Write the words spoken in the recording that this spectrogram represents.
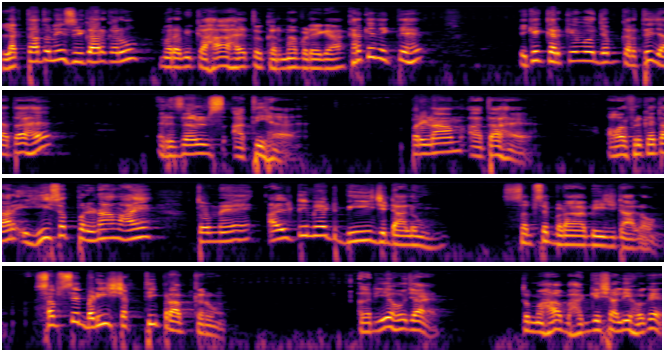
लगता तो नहीं स्वीकार करूँ, मगर अभी कहा है तो करना पड़ेगा। करके देखते हैं। एक एक करके वो जब करते जाता है रिजल्ट्स आती है। परिणाम आता है। और फिर कहता है ये सब परिणाम आए तो मैं अल्टीमेट बीज डालूं, सबसे बड़ा बीज डालूं, सबसे बड़ी शक्ति प्राप्त करूँ। अगर ये हो जाए तो महाभाग्यशाली हो गए।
